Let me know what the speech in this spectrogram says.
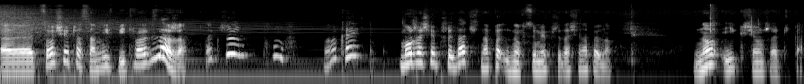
E, co się czasami w bitwach zdarza. Także, okej, może się przydać, na no w sumie przyda się na pewno. No i książeczka.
